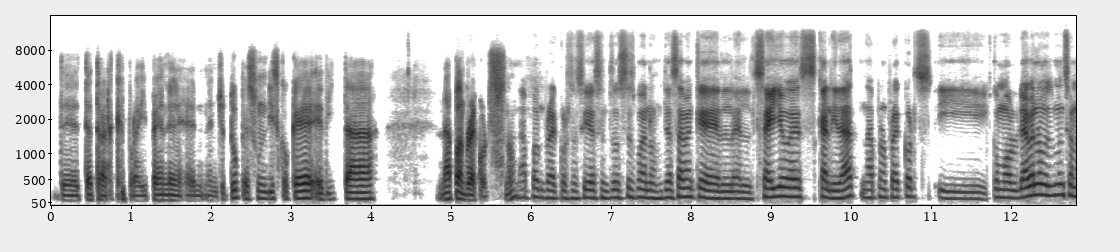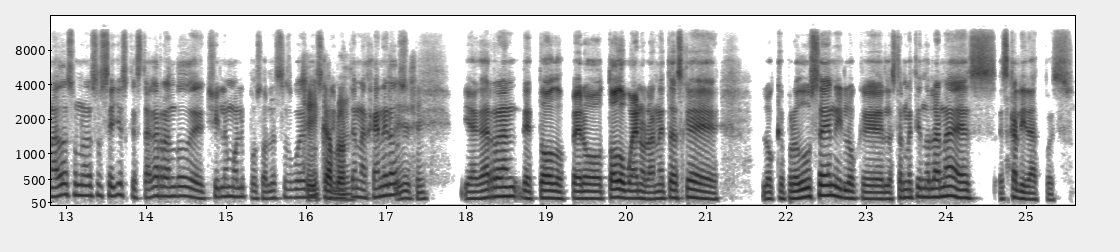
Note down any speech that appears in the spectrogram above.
de Tetrarch, por ahí en, YouTube. Es un disco que edita Napalm Records, ¿no? Napalm Records, así es. Entonces, bueno, ya saben que el, sello es calidad, Napalm Records, y como ya lo hemos mencionado, es uno de esos sellos que está agarrando de Chile, Mole y Pozole. Estos güeyes sí, se limitan a géneros. Sí, sí, y agarran de todo, pero todo bueno. La neta es que lo que producen y lo que le están metiendo lana es, es calidad, pues.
